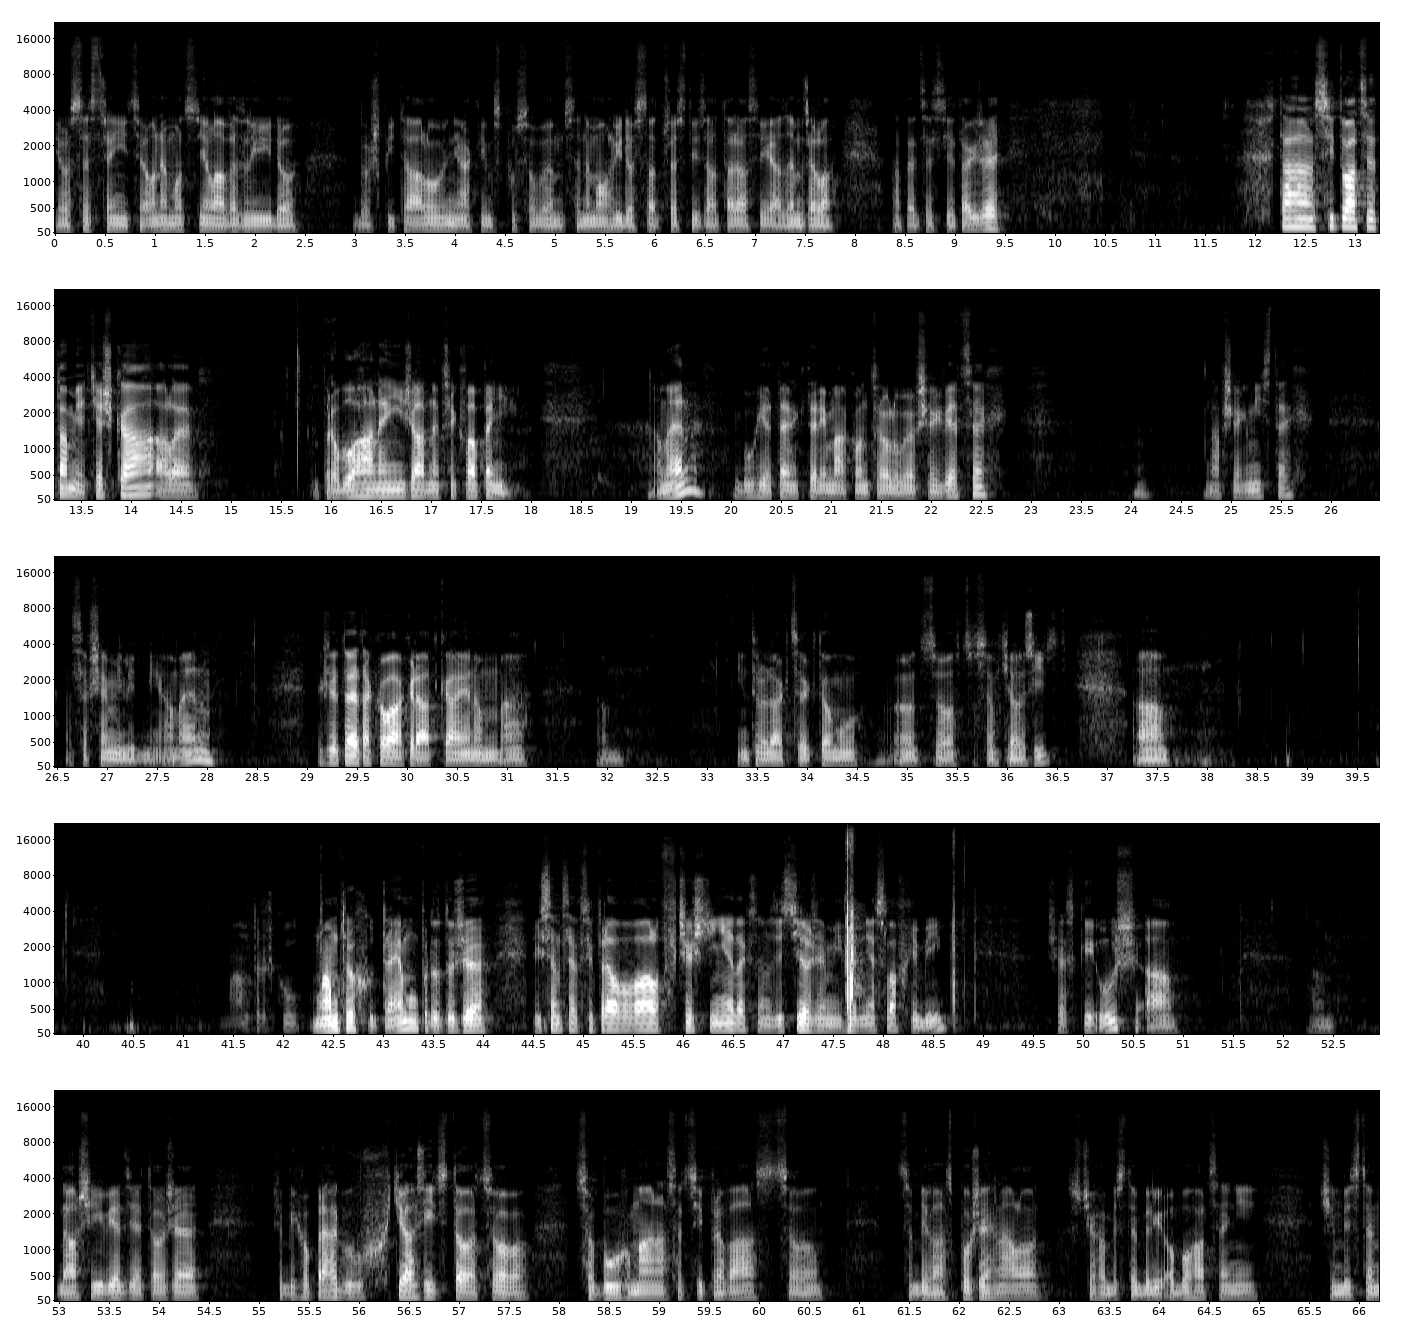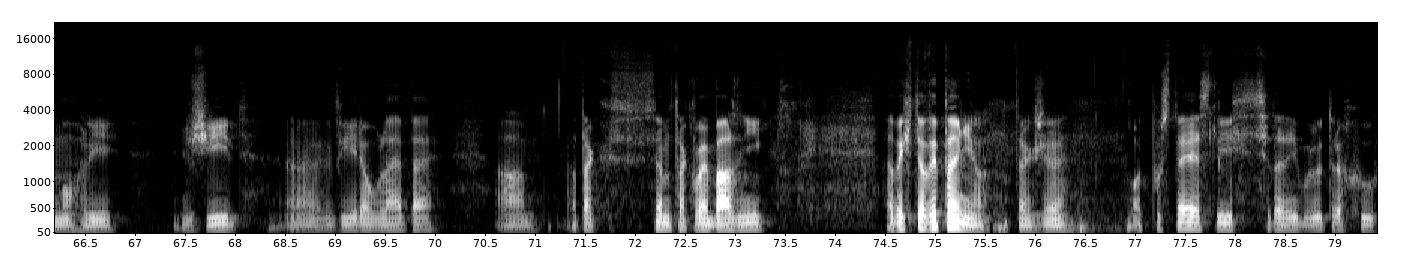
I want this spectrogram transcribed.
jeho sestřenice onemocněla, vezli ji do, do špitálu, nějakým způsobem se nemohli dostat přes ty zátarasy a zemřela na té cestě. Takže ta situace tam je těžká, ale pro Boha není žádné překvapení. Amen. Bůh je ten, který má kontrolu ve všech věcech, na všech místech a se všemi lidmi. Amen. Takže to je taková krátká jenom a, um, introdukce k tomu, co, co jsem chtěl říct. A, trošku, mám trochu trému, protože když jsem se připravoval v češtině, tak jsem zjistil, že mi hodně slov chybí. Česky už. A, a další věc je to, že, že bych opravdu chtěl říct to, co, co Bůh má na srdci pro vás, co, co by vás požehnalo, z čeho byste byli obohaceni, čím byste mohli žít eh, vírou lépe. A a tak jsem v takové bázní, abych to vyplnil. Takže odpuste, jestli se tady budu trochu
